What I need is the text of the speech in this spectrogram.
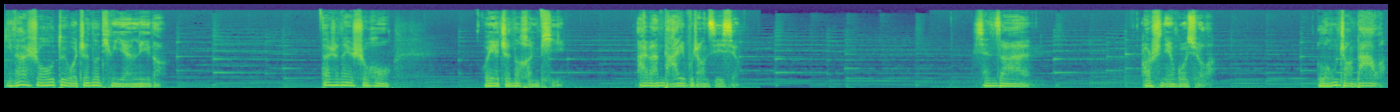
你那时候对我真的挺严厉的，但是那时候我也真的很皮，挨完打也不长记性。现在，二十年过去了，龙长大了，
